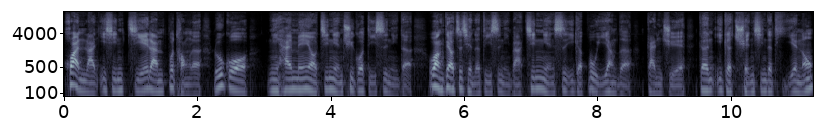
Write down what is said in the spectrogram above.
焕然一新、截然不同了。如果你还没有今年去过迪士尼的，忘掉之前的迪士尼吧，今年是一个不一样的。感觉跟一个全新的体验哦，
